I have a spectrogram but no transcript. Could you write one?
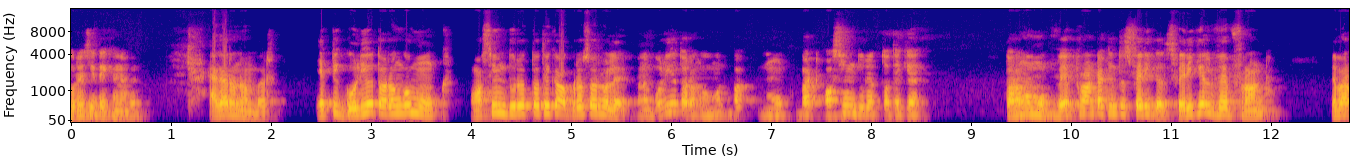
করেছি দেখে নেবে। এগারো নম্বর একটি গলীয় তরঙ্গ মুখ অসীম দূরত্ব থেকে অগ্রসর হলে মানে গলীয় তরঙ্গ মুখ বা মুখ বাট অসীম দূরত্ব থেকে তরঙ্গ মুখ ওয়েব ফ্রন্টটা কিন্তু স্ফেরিক্যাল স্ফেরিক্যাল ওয়েব ফ্রন্ট এবার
